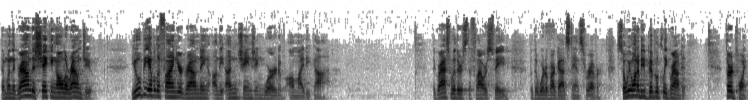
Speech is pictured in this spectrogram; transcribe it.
then when the ground is shaking all around you, you will be able to find your grounding on the unchanging word of Almighty God. The grass withers, the flowers fade, but the word of our God stands forever. So we want to be biblically grounded. Third point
